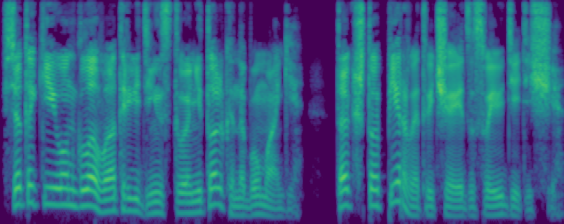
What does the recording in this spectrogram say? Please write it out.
Все-таки он глава Триединства не только на бумаге, так что первый отвечает за свое детище.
